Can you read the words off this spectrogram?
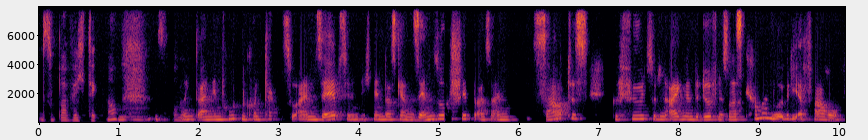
super wichtig. Ne? Es bringt einen in guten Kontakt zu einem selbst. Ich nenne das gern Sensorship, also ein zartes Gefühl zu den eigenen Bedürfnissen. Und das kann man nur über die Erfahrung.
